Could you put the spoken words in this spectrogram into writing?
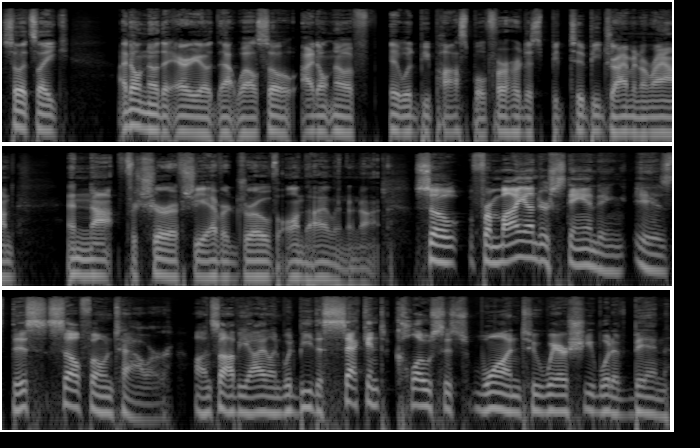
So it's like I don't know the area that well, so I don't know if it would be possible for her to be, to be driving around and not for sure if she ever drove on the island or not. So, from my understanding, is this cell phone tower on Sauvie Island would be the second closest one to where she would have been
